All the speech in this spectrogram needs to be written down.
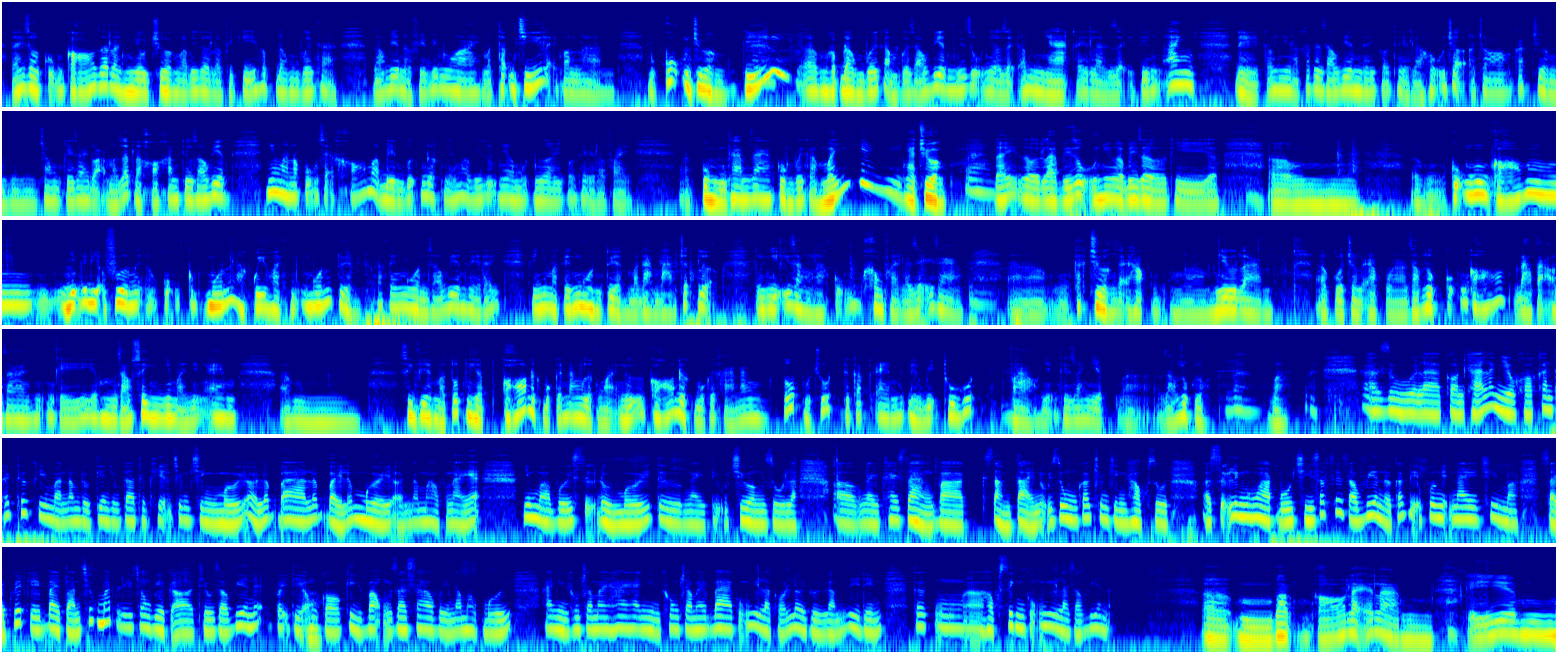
Đấy rồi cũng có rất là nhiều trường là bây giờ là phải ký hợp đồng với cả giáo viên ở phía bên ngoài mà thậm chí lại còn là một cụm trường ký um, hợp đồng với cả một cái giáo viên ví dụ như là dạy âm nhạc hay là dạy tiếng Anh để coi như là các cái giáo viên đấy có thể là hỗ trợ cho các trường trong cái giai đoạn mà rất là khó khăn thiếu giáo viên. Nhưng mà nó cũng sẽ khó mà bền vững được nếu mà ví dụ như là một người có thể là phải ờ, cùng tham gia cùng với cả mấy nhà trường vâng. đấy rồi là ví dụ như là bây giờ thì uh, cũng có những cái địa phương ấy, cũng, cũng muốn là quy hoạch cũng muốn tuyển các cái nguồn giáo viên về đấy. Thế nhưng mà cái nguồn tuyển mà đảm bảo chất lượng tôi nghĩ rằng là cũng không phải là dễ dàng. À, các trường đại học à, như là à, của trường đại học à, giáo dục cũng có đào tạo ra những cái um, giáo sinh. Nhưng mà những em um, sinh viên mà tốt nghiệp có được một cái năng lực ngoại ngữ có được một cái khả năng tốt một chút thì các em đều bị thu hút vào những cái doanh nghiệp à, giáo dục rồi. Vâng. Vâng. vâng. À, dù là còn khá là nhiều khó khăn thách thức khi mà năm đầu tiên chúng ta thực hiện chương trình mới ở lớp 3, lớp 7, lớp 10 ở năm học này ấy. Nhưng mà với sự đổi mới từ ngày tiệu trường rồi là uh, ngày khai giảng và giảm tải nội dung các chương trình học rồi uh, sự linh hoạt bố trí sắp xếp giáo viên ở các địa phương hiện nay khi mà giải quyết cái bài toán trước mắt đi trong việc uh, thiếu giáo viên ấy. Vậy thì ông à. có kỳ vọng ra sao về năm học mới 2022 2023 cũng như là có lời gửi gắm gì đến các ờ, học sinh cũng như là giáo viên ạ? À, vâng, có lẽ là cái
